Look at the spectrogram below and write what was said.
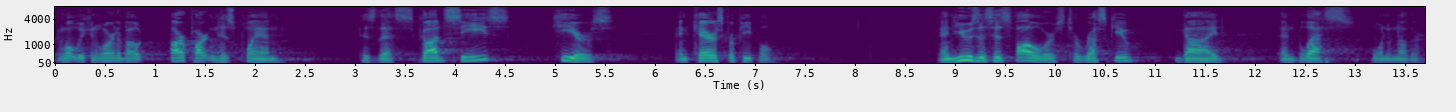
and what we can learn about our part in His plan is this God sees, hears, and cares for people and uses His followers to rescue, guide, and bless one another.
